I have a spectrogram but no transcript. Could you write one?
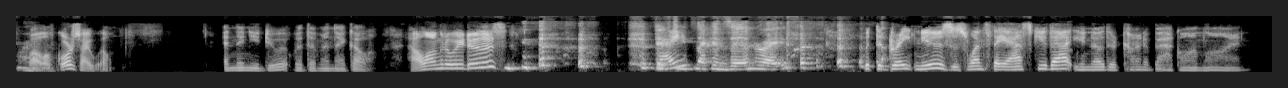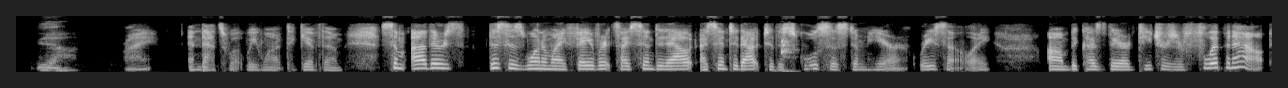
Well, of course I will. And then you do it with them and they go, How long do we do this? 15 right? seconds in, right? but the great news is once they ask you that, you know they're kind of back online. Yeah. Right? and that's what we want to give them. Some others, this is one of my favorites. I sent it out. I sent it out to the school system here recently um, because their teachers are flipping out.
